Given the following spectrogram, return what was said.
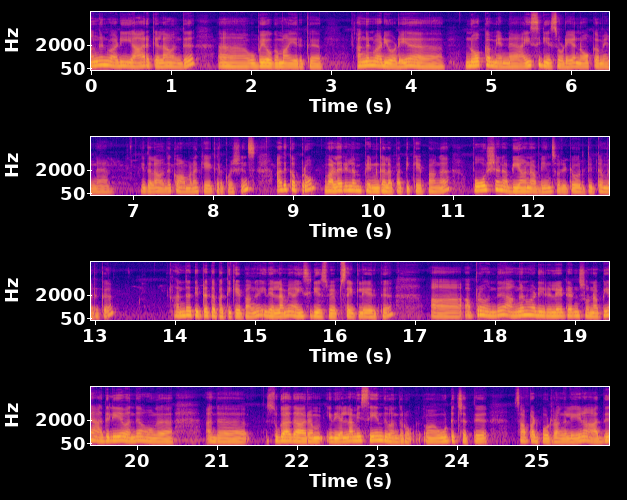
அங்கன்வாடி யாருக்கெல்லாம் வந்து உபயோகமாக இருக்குது அங்கன்வாடியோடைய நோக்கம் என்ன? ஐசிடிஎஸோடைய நோக்கம் என்ன? இதெல்லாம் வந்து காமனாக கேட்குற கொஷின்ஸ் அதுக்கப்புறம் வளரிளம் பெண்களை பற்றி கேட்பாங்க. போஷன் அபியான் அப்படின்னு சொல்லிட்டு ஒரு திட்டம் இருக்குது அந்த திட்டத்தை பற்றி கேட்பாங்க. இது எல்லாமே ஐசிடிஎஸ் வெப்சைட்லேயே இருக்குது அப்புறம் வந்து அங்கன்வாடி ரிலேட்டட்னு சொன்னப்பயே அதுலேயே வந்து அவங்க அந்த சுகாதாரம் இது எல்லாமே சேர்ந்து வந்துடும் ஊட்டச்சத்து சாப்பாடு போடுறாங்க இல்லையா? அது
